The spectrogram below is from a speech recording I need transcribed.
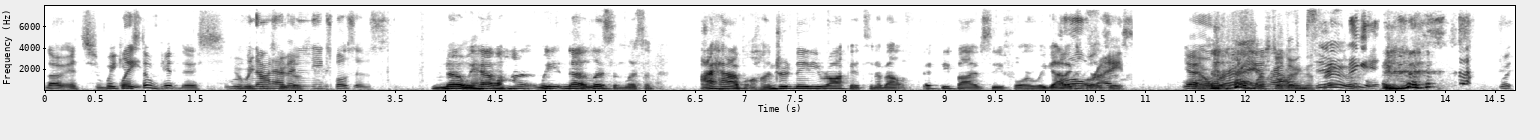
No, it's we can Wait. still get this. Will we we not see have this. any explosives? No, we have a hun- we no, listen, listen. I have 180 rockets and about 55 C4. We got All right. explosives. Yeah, we're- we're, we're still doing this. Dang it.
